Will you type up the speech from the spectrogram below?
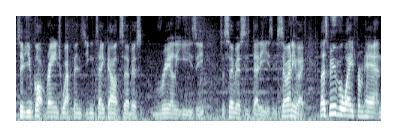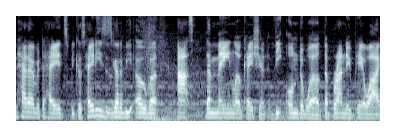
So if you've got ranged weapons, you can take out Cerberus really easy. So Cerberus is dead easy. So anyway, let's move away from here and head over to Hades, because Hades is going to be over at the main location, the Underworld, the brand new POI,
